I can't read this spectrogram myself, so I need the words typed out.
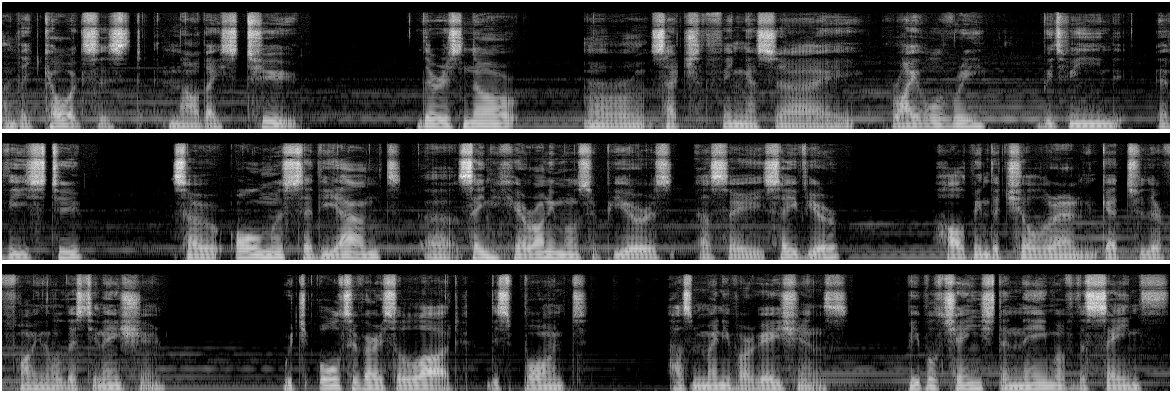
and they coexist nowadays too. There is no uh, such thing as a rivalry between these two. So, almost at the end, uh, Saint Hieronymus appears as a savior helping the children get to their final destination, which also varies a lot. This point has many variations. People change the name of the saints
